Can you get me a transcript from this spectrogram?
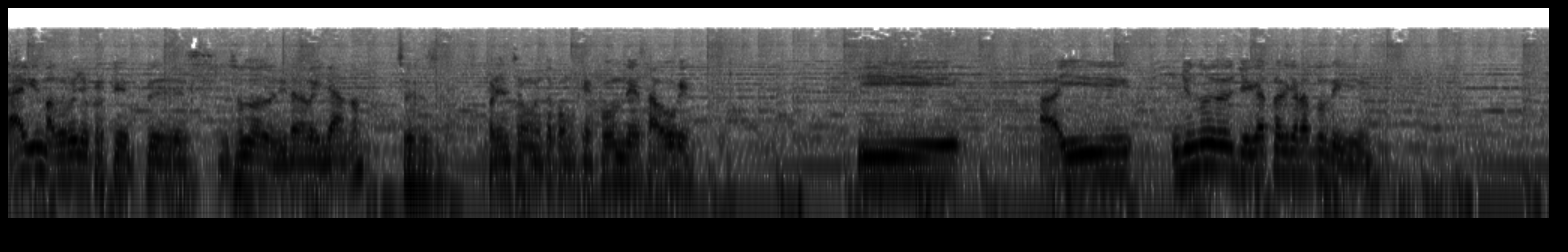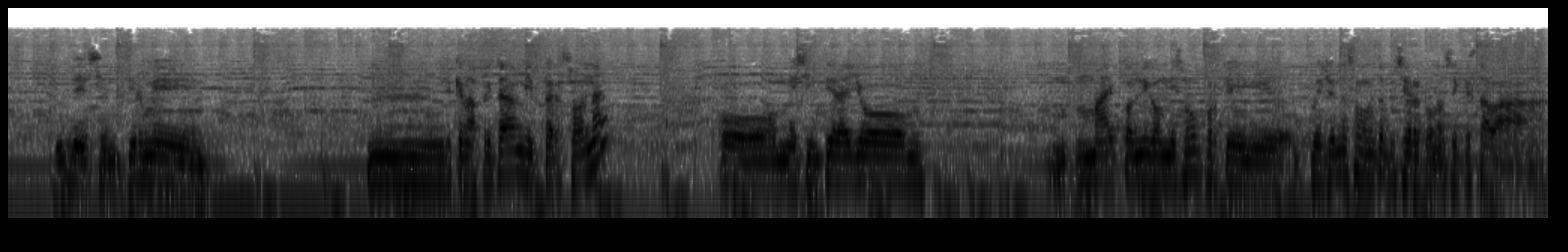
alguien maduro yo creo que pues solo lo olvidaba ya no Sí, sí, sí. pero en ese momento como que fue un desahogue. Y ahí yo no llegué a tal grado de de sentirme mm, de que me afectara mi persona o me sintiera yo mal conmigo mismo porque pues yo en ese momento pues sí reconocí que estaba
